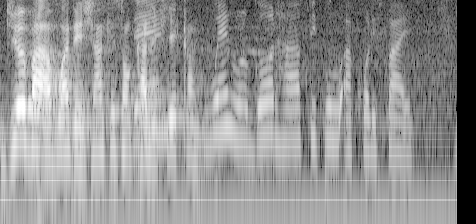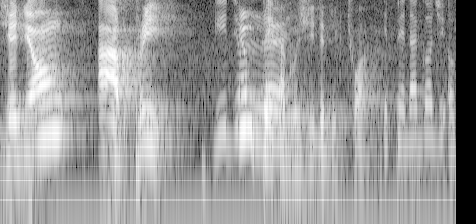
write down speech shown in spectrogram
Dieu va avoir des gens qui sont Then, qualifiés quand when will God have people who are qualified? Gédéon a appris Gideon une pédagogie de victoire. the pedagogy of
